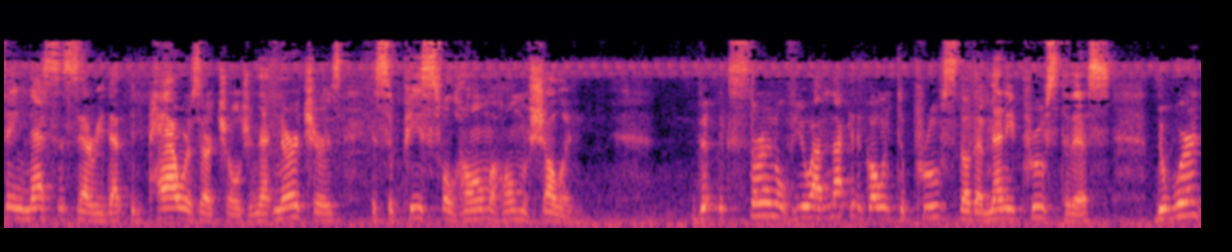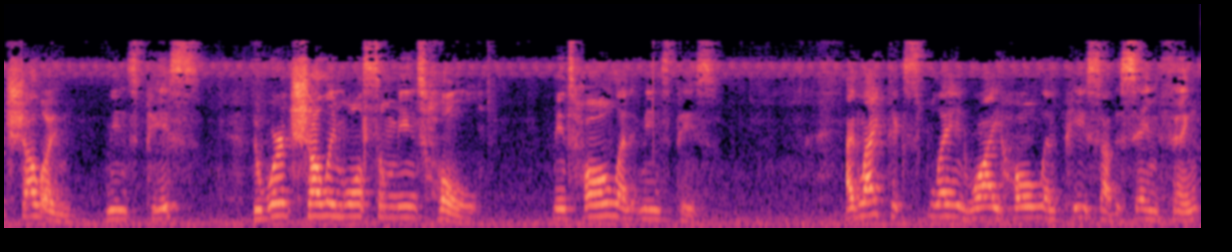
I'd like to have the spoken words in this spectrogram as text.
thing necessary that empowers our children, that nurtures, is a peaceful home, a home of shalom the external view, I'm not going to go into proofs, though there are many proofs to this. The word shalom means peace. The word shalom also means whole. It means whole and it means peace. I'd like to explain why whole and peace are the same thing.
